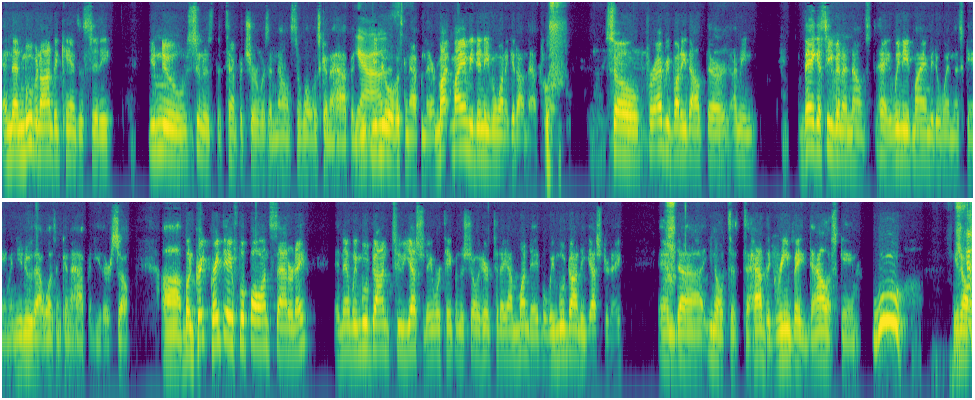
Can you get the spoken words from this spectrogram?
And then moving on to Kansas City, you knew as soon as the temperature was announced and what was going to happen, yeah. you, you, knew what was going to happen there. Mi- Miami didn't even want to get on that plane. So for everybody out there, I mean, Vegas even announced, "Hey, we need Miami to win this game," and you knew that wasn't going to happen either. So, uh, but great, great day of football on Saturday, and then we moved on to yesterday. We're taping the show here today on Monday, but we moved on to yesterday, and uh, you know, to to have the Green Bay Dallas game, woo! You know,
